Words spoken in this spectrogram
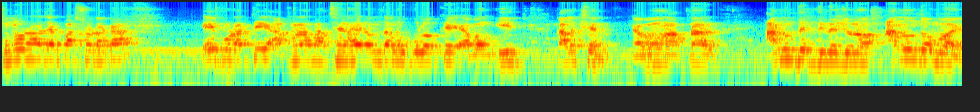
পনেরো হাজার পাঁচশো টাকা। এই প্রোডাক্টটি আপনারা পাচ্ছেন রমজান উপলক্ষে এবং ঈদ কালেকশন এবং আপনার আনন্দের দিনের জন্য আনন্দময়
